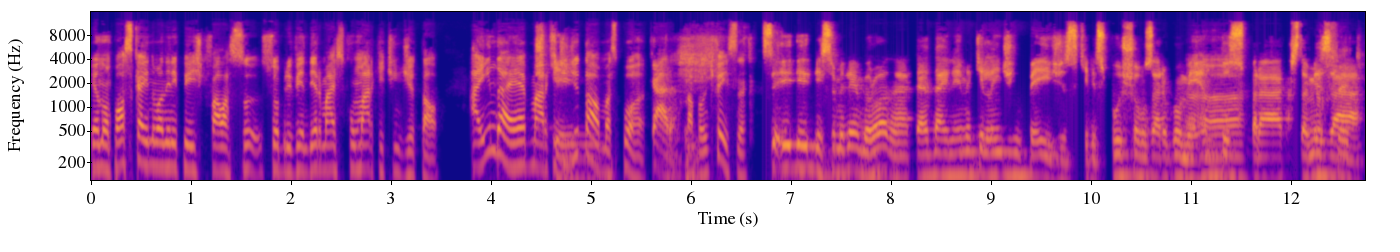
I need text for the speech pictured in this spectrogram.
Eu não posso cair numa landing page que fala so sobre vender mais com marketing digital ainda é marketing que... digital, mas, porra, cara, tá falando de Face, né? Isso me lembrou, né, até Dynamic Landing Pages, que eles puxam os argumentos ah, para customizar.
